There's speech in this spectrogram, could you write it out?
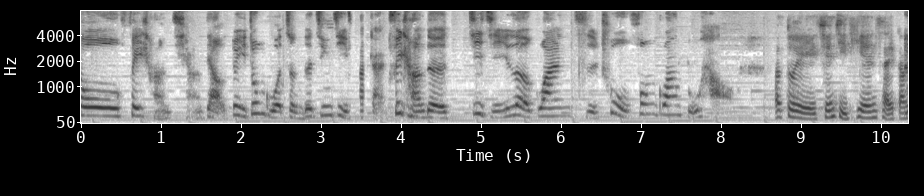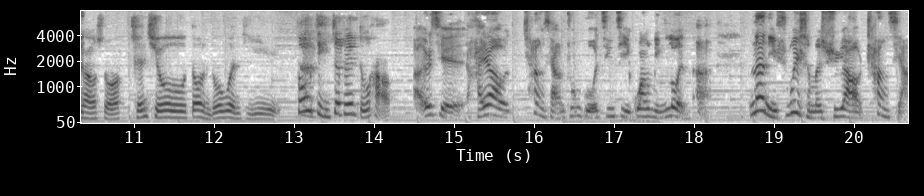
都非常强调对中国整个经济发展非常的积极乐观，此处风光独好。啊，对，前几天才刚刚说全球都很多问题，风景这边独好，而且还要畅想中国经济光明论啊。那你是为什么需要畅想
